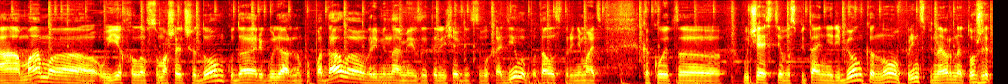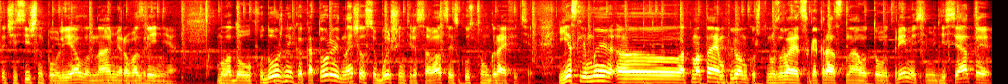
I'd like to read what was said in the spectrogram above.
А мама уехала в сумасшедший дом, куда регулярно попадала, временами из этой лечебницы выходила, пыталась принимать какое-то участие в воспитании ребенка, но, в принципе, наверное, тоже это частично повлияло на мировоззрение молодого художника, который начал все больше интересоваться искусством граффити. Если мы э, отмотаем пленку, что называется, как раз на вот то вот время, 70-е,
